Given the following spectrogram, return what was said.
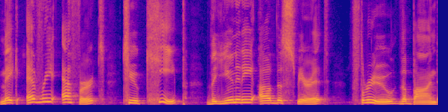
make every effort to keep the unity of the Spirit through the bond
